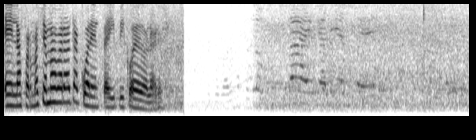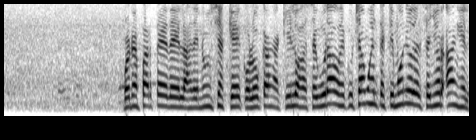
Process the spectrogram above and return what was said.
en la farmacia más barata 40 y pico de dólares. Bueno, es parte de las denuncias que colocan aquí los asegurados. Escuchamos el testimonio del señor Ángel.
